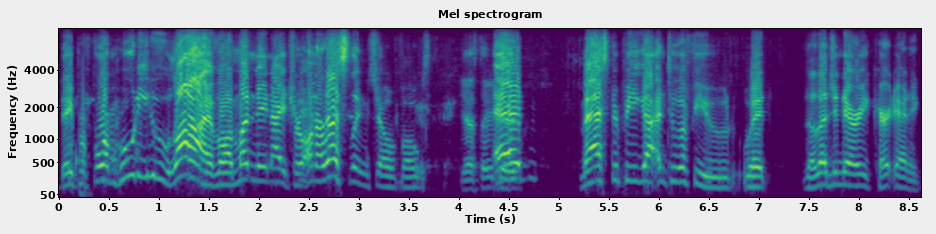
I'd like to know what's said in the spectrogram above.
They perform Hoody Hoo live on Monday Nitro on a wrestling show, folks. Yes, they did. And Master P got into a feud with the legendary Curt Hennig.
